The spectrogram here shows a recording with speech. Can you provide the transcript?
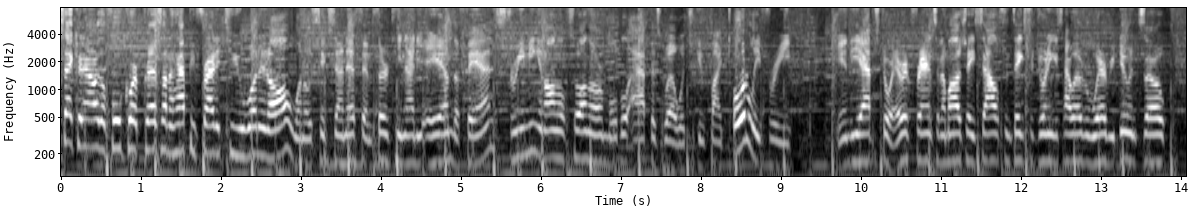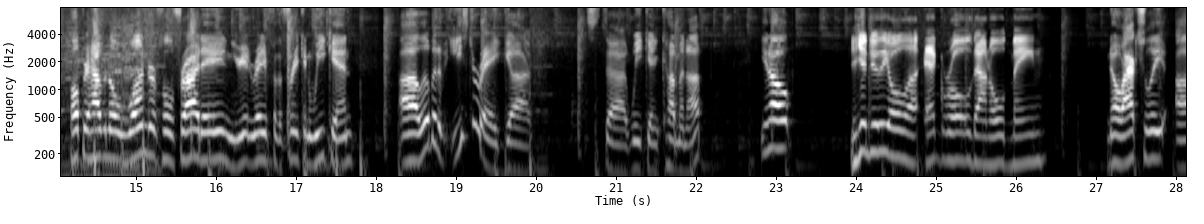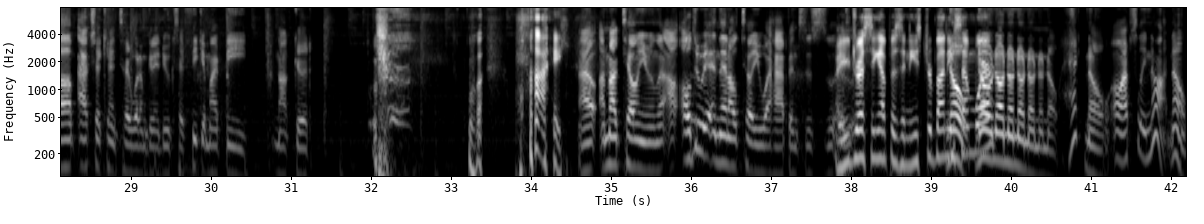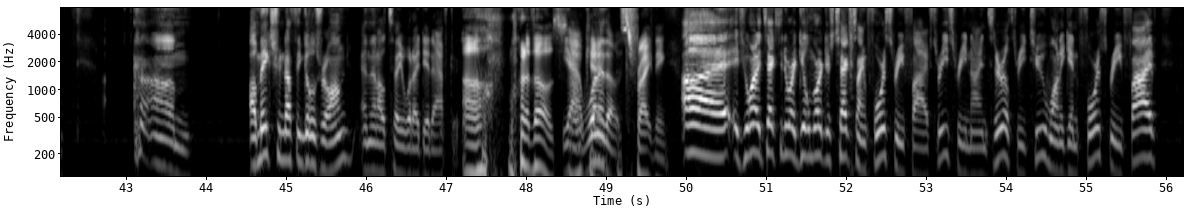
Second hour of the full court press on a happy Friday to you, one and all. 1069 FM, 1390 AM, The Fan. Streaming and also on our mobile app as well, which you can find totally free in the App Store. Eric France and Amaj Salvesen, thanks for joining us, however, wherever you're doing so. Hope you're having a wonderful Friday and you're getting ready for the freaking weekend. Uh, a little bit of Easter egg uh, uh, weekend coming up. You know, You gonna do the old uh, egg roll down Old Main? No, actually, um, actually, I can't tell you what I'm going to do because I think it might be not good. Why? I, I'm not telling you. I'll, I'll do it and then I'll tell you what happens. This, Are you dressing up as an Easter bunny no, somewhere? No, no, no, no, no, no, no. Heck no. Oh, absolutely not. No. um, I'll make sure nothing goes wrong, and then I'll tell you what I did after. Oh, one of those. Yeah, Okay. one of those. It's frightening. Uh, if you want to text into our Gil Mortgage text line, 435-339-0321. Again,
